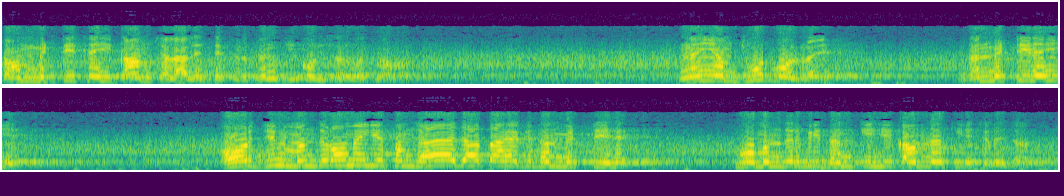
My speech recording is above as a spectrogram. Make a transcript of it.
तो हम मिट्टी से ही काम चला लेते, फिर धन की कोई ज़रूरत ना होती। नहीं, हम झूठ बोल रहे हैं। धन मिट्टी नहीं है। और जिन मंदिरों में यह समझाया जाता है कि धन मिट्टी है, वो मंदिर भी धन की ही कामना किए चले जाते हैं।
